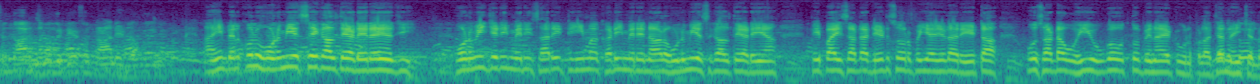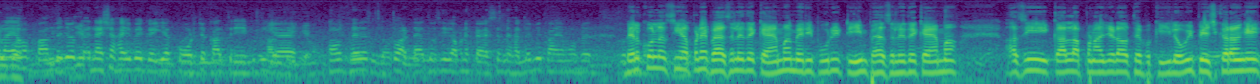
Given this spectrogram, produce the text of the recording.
ਸਰਕਾਰ ਮੰਨੂਗੀ 150 ਪੁਰਾਣਾ ਰੇਟ ਹੋਊਗਾ ਅਸੀਂ ਬਿਲਕੁਲ ਹੁਣ ਵੀ ਇਸੇ ਗੱਲ ਤੇ ਅੜੇ ਰਹੇ ਹਾਂ ਜੀ। ਹੁਣ ਵੀ ਜਿਹੜੀ ਮੇਰੀ ਸਾਰੀ ਟੀਮ ਆ ਖੜੀ ਮੇਰੇ ਨਾਲ ਹੁਣ ਵੀ ਇਸ ਗੱਲ ਤੇ ਅੜੇ ਆ ਵੀ ਭਾਈ ਸਾਡਾ 150 ਰੁਪਈਆ ਜਿਹੜਾ ਰੇਟ ਆ ਉਹ ਸਾਡਾ ਉਹੀ ਹੋਊਗਾ ਉਸ ਤੋਂ ਬਿਨਾਂ ਇਹ ਟੂਲ ਪਲਾਜ਼ਾ ਨਹੀਂ ਚੱਲੂਗਾ। ਬੰਦ ਜੋ ਨੈਸ਼ਨਲ ਹਾਈਵੇ ਗਈ ਹੈ ਕੋਰਟ ਚ ਕੱਲ ਤਰੀਕ ਵੀ ਹੈ। ਹੁਣ ਫਿਰ ਤੁਹਾਡਾ ਤੁਸੀਂ ਆਪਣੇ ਫੈਸਲੇ ਦੇ ਹੱਲੇ ਵੀ ਕਾਇਮ ਹੋ ਫਿਰ? ਬਿਲਕੁਲ ਅਸੀਂ ਆਪਣੇ ਫੈਸਲੇ ਤੇ ਕਾਇਮ ਆ ਮੇਰੀ ਪੂਰੀ ਟੀਮ ਫੈਸਲੇ ਤੇ ਕਾਇਮ ਆ। ਅਸੀਂ ਕੱਲ ਆਪਣਾ ਜਿਹੜਾ ਉੱਥੇ ਵਕੀਲ ਉਹ ਵੀ ਪੇਸ਼ ਕਰਾਂਗੇ।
